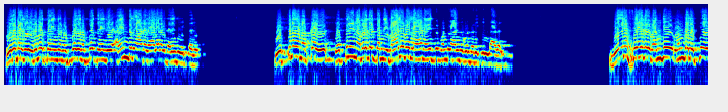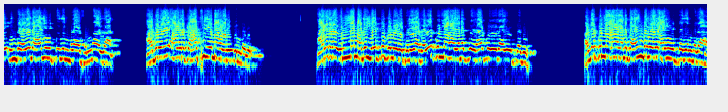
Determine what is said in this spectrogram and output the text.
இருபது இருபத்தைந்து முப்பது முப்பத்தைந்து ஐம்பது ஆண்டு காலங்கள் கழிந்து விட்டது எத்தனை மக்கள் எத்தனை நபர்கள் தன்னை வாலிபர்களாக நினைத்துக் கொண்டு வாழ்ந்து கொண்டிருக்கின்றார்கள். வேறு சிலர்கள் வந்து உங்களுக்கு இந்த வயது ஆகிவிட்டது என்பதாக சொன்னால்தான் அதுவே அவருக்கு ஆச்சரியமாக இருக்கின்றது. அவர்கள் உள்ளம் அதை ஏற்றுக்கொள்வது கிடையாது. அதற்குள்ளாக எனக்கு நாற்பது வயது ஆகிவிட்டது. அதற்குள்ளாக எனக்கு ஐம்பது வயது ஆகிவிட்டது என்பதாக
